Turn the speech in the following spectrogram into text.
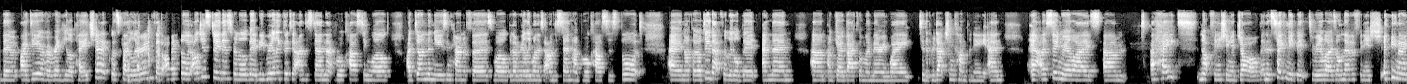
the idea of a regular paycheck was quite alluring. so I thought I'll just do this for a little bit. It'd be really good to understand that broadcasting world. I'd done the news and current affairs world, but I really wanted to understand how broadcasters thought. And I thought I'll do that for a little bit, and then um, I'd go back on my merry way to the production company. And I soon realised um, I hate not finishing a job, and it's taken me a bit to realize I'll never finish. you know,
